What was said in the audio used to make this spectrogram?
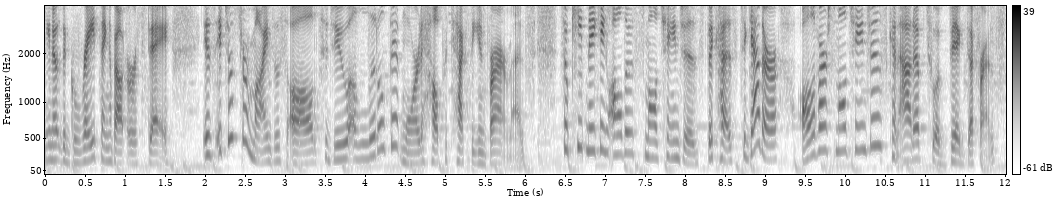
You know, the great thing about Earth Day is it just reminds us all to do a little bit more to help protect the environment. So keep making all those small changes because together, all of our small changes can add up to a big difference.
